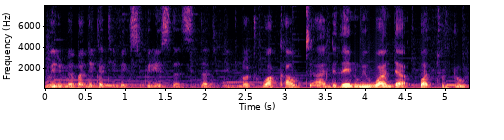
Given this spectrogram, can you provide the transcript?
we remember negative experiences that did not work out and then we wonder what to do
